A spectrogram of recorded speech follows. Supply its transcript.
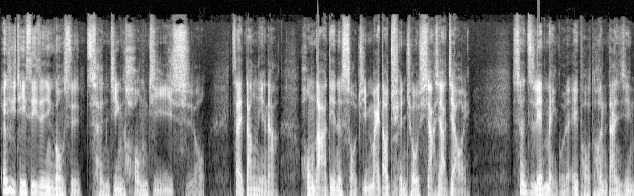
，HTC 这间公司曾经红极一时哦。在当年啊，宏达电的手机卖到全球下下叫，诶，甚至连美国的 Apple 都很担心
